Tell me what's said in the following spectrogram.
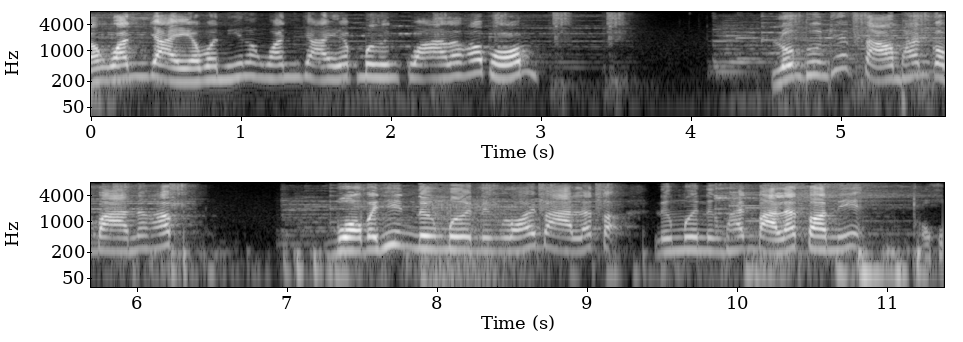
รางวัลใหญ่อะวันนี้รางวัลใหญ่ครับหมื่นกว่าแล้วครับผม ลงทุนแค่สามพันกว่าบาทนะครับ บวกไปที่หนึ่งหมื่นหนึ่งร้อยบาทแล้วต่อหนึ่งหมื่นหนึ่งพันบาทแล้วตอนนี้ โอ้โห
